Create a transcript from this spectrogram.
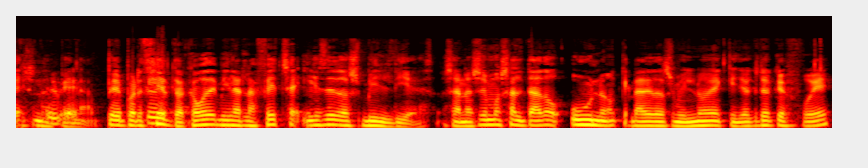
Es una pena. Pero por cierto, acabo de mirar la fecha y es de 2010. O sea, nos hemos saltado uno que era de 2009, que yo creo que fue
